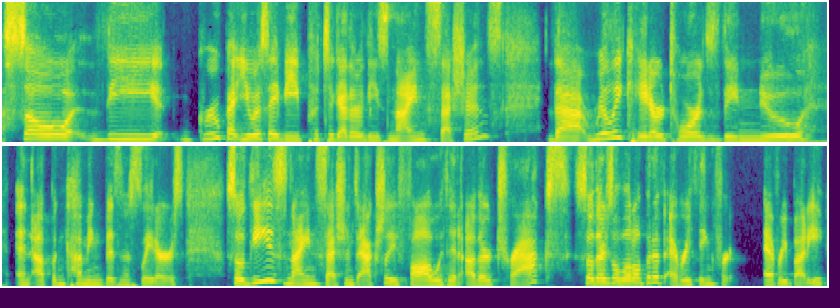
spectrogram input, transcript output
so the group at USAV put together these nine sessions that really cater towards the new and up and coming business leaders. So these nine sessions actually fall within other tracks. So there's a little bit of everything for everybody.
